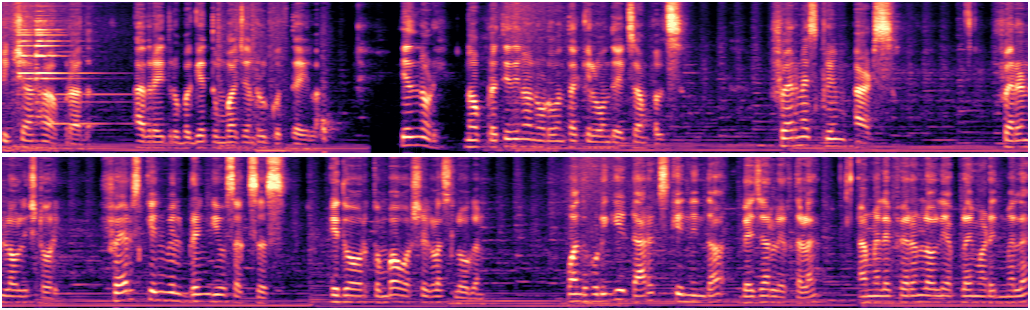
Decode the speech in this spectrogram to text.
ಶಿಕ್ಷಾರ್ಹ ಅಪರಾಧ. ಆದರೆ ಇದ್ರ ಬಗ್ಗೆ ತುಂಬ ಜನರು ಗೊತ್ತೇ ಇಲ್ಲ. ಇಲ್ಲಿ ನೋಡಿ, ನಾವು ಪ್ರತಿದಿನ ನೋಡುವಂಥ ಕೆಲವೊಂದು examples fairness cream ads Fair and Lovely story fair skin will bring you success ಇದು ಅವ್ರ ತುಂಬ ವರ್ಷಗಳ ಸ್ಲೋಗನ್ ಒಂದು ಹುಡುಗಿ ಡಾರ್ಕ್ ಸ್ಕಿನ್ನಿಂದ ಬೇಜಾರಲ್ಲಿರ್ತಾಳೆ ಆಮೇಲೆ ಫೇರ್ ಆ್ಯಂಡ್ ಲವ್ಲಿ ಅಪ್ಲೈ ಮಾಡಿದ್ಮೇಲೆ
